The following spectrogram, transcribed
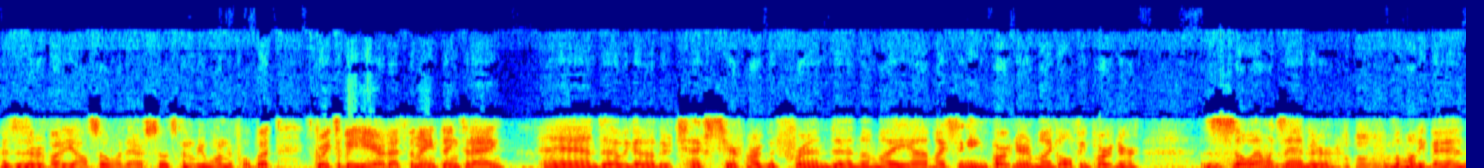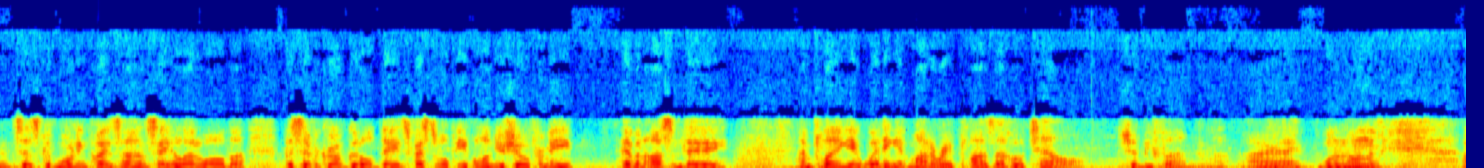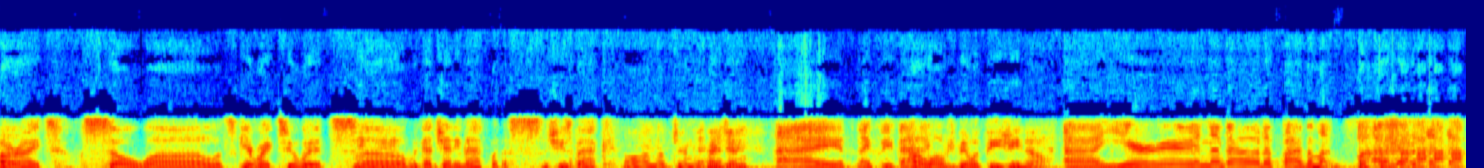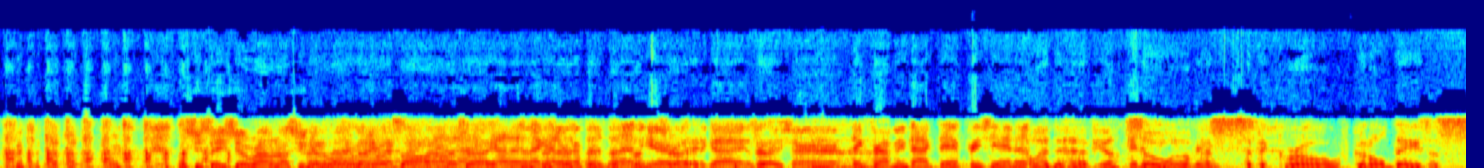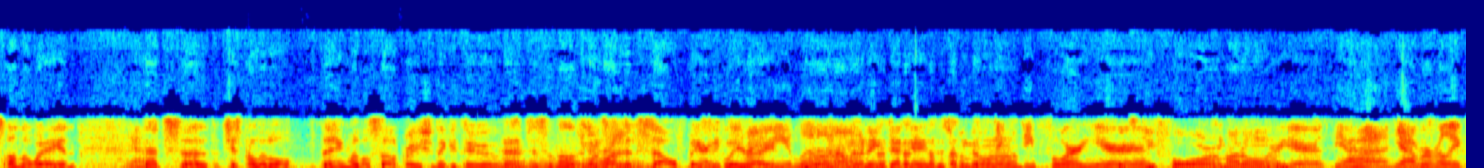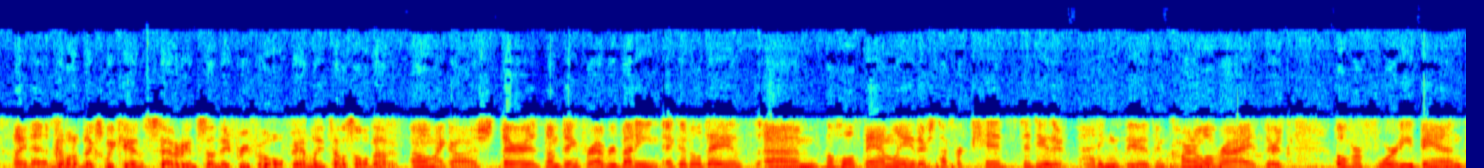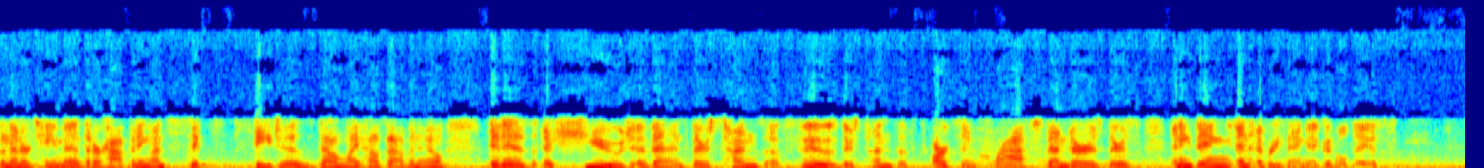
as is everybody else over there. So it's going to be wonderful. But it's great to be here. That's the main thing today. And uh, we got another text here from our good friend and uh, my uh, my singing partner, my golfing partner, Zoe Alexander from the Money Band says, "Good morning, Paisan. Say hello to all the Pacific Grove Good Old Days Festival people on your show for me. Have an awesome day. I'm playing a wedding at Monterey Plaza Hotel. Should be fun. All right." One and only. All right. So uh, let's get right to it. Uh, we got Jenny Mack with us, and she's back. Oh, I love Jenny. Hi, Jenny. Hi, it's nice to be back. How long have you been with PG now? A year and about a five a month. Well, she says she's around us. You got a little Exactly. Italian Rubs accent That's right. I gotta, I gotta represent here That's with the guys That's right. for sure. Thanks for having me back, Dave. Appreciate it. Glad to have you. Good to so see you, uh, Pacific Grove, good old days is on the way, and Yeah. That's uh, just a little thing, little celebration that you do. That just a little, it runs itself, basically, right? For how many decades has this been going on? 64 years. 64. I'm not 64 years. Yeah, yeah, we're really excited. Coming up next weekend, Saturday and Sunday, free for the whole family. And tell us all about it. Oh my gosh, there is something for everybody at Good Old Days. Um, the whole family. There's stuff for kids to do. There's petting zoos and carnival rides. There's over 40 bands and entertainment that are happening on six stages down Lighthouse Avenue. It is a huge event. There's tons of food. There's tons of arts and crafts vendors. There's anything and everything at Good Old Days.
